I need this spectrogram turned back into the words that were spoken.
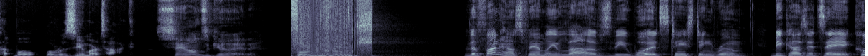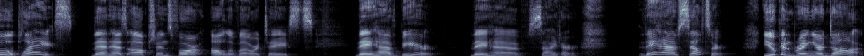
cut, we'll we'll resume our talk. Sounds good. The Funhouse family loves the Woods Tasting Room because it's a cool place that has options for all of our tastes. They have beer, they have cider, they have seltzer. You can bring your dog.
